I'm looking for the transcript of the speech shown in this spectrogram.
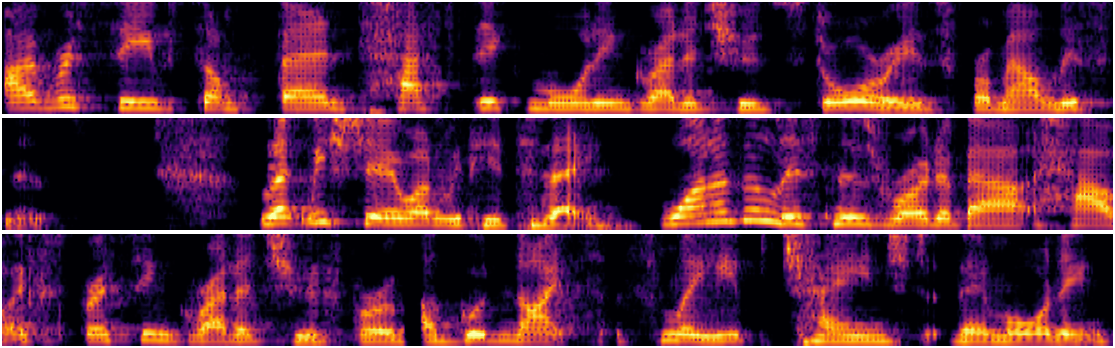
I've received some fantastic morning gratitude stories from our listeners. Let me share one with you today. One of the listeners wrote about how expressing gratitude for a good night's sleep changed their morning.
